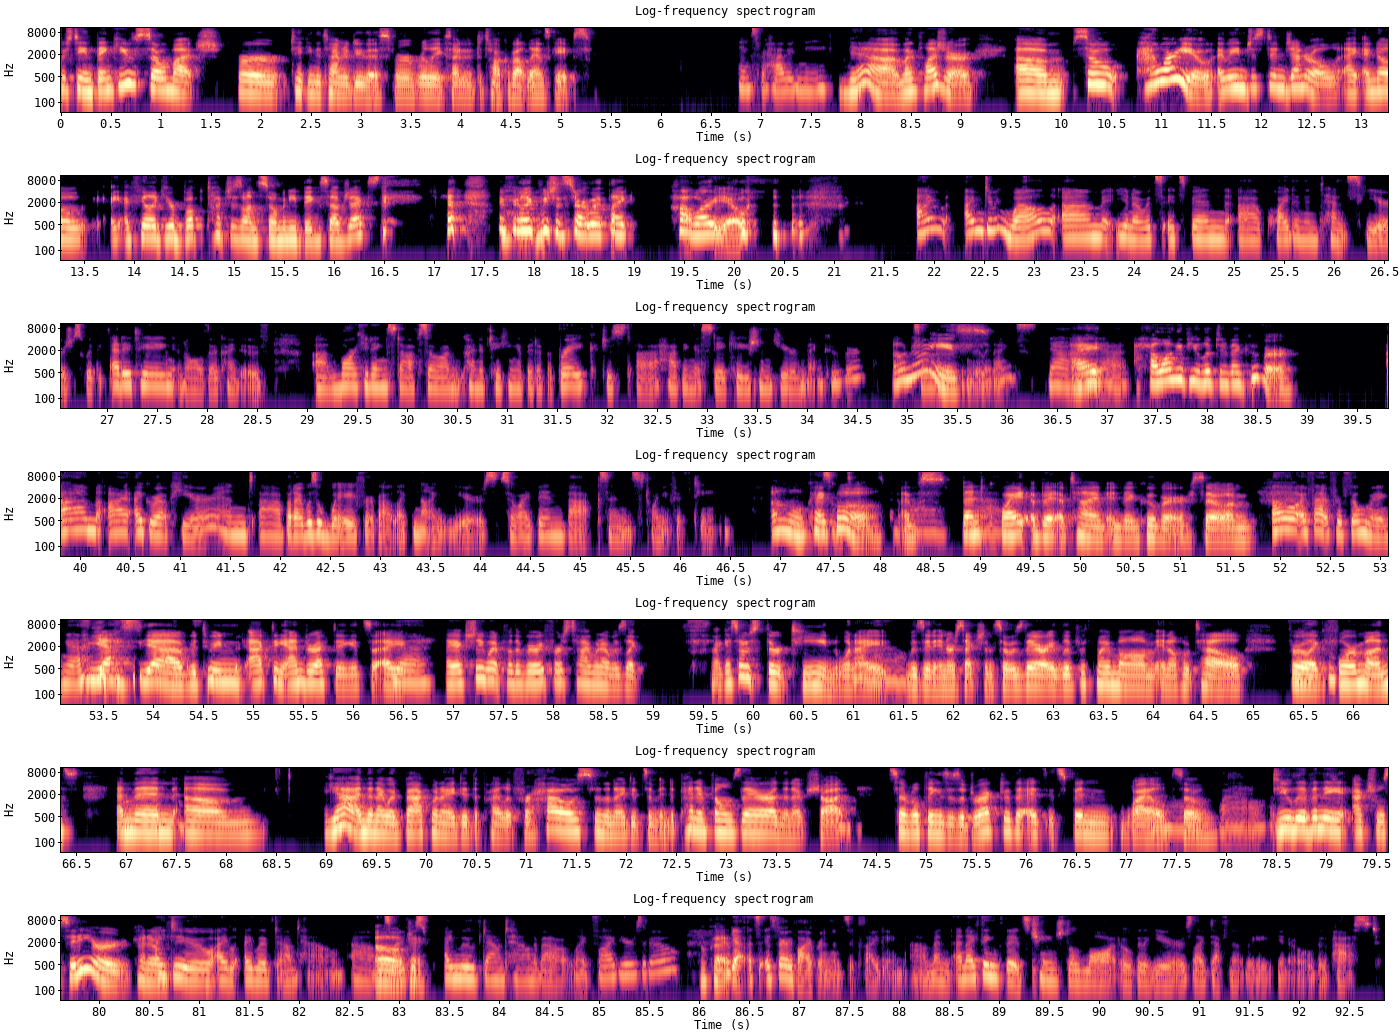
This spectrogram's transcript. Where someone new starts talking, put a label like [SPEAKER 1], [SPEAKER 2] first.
[SPEAKER 1] Christine, thank you so much for taking the time to do this. We're really excited to talk about landscapes.
[SPEAKER 2] Thanks for having me.
[SPEAKER 1] Yeah, my pleasure. Um, so how are you? I mean, just in general, I, I know I, I feel like your book touches on so many big subjects. I feel like we should start with like, how are you?
[SPEAKER 2] I'm I'm doing well. Um, you know, it's it's been uh, quite an intense year just with the editing and all the kind of um, marketing stuff. So I'm kind of taking a bit of a break, just uh, having a staycation here in Vancouver.
[SPEAKER 1] Oh, nice.
[SPEAKER 2] So really nice. Yeah.
[SPEAKER 1] I.
[SPEAKER 2] Yeah.
[SPEAKER 1] How long have you lived in Vancouver?
[SPEAKER 2] Um, I, I grew up here and uh, but I was away for about like nine years. So I've been back since 2015.
[SPEAKER 1] Oh, okay, so cool. It's, it's I've spent yeah. quite a bit of time in Vancouver. So I'm
[SPEAKER 2] Oh, I bet for filming, yeah.
[SPEAKER 1] yes, yeah. Between acting and directing. It's I yeah. I actually went for the very first time when I was like I guess I was 13 when oh, I was in intersection. So I was there. I lived with my mom in a hotel for like four months. And then um yeah, and then I went back when I did the pilot for House, and then I did some independent films there, and then I've shot several things as a director that it's, it's been wild oh, so wow do you live in the actual city or kind of
[SPEAKER 2] i do i, I live downtown um, oh, so i okay. just i moved downtown about like five years ago.
[SPEAKER 1] Okay.
[SPEAKER 2] Yeah it's, it's very vibrant and it's exciting um, and and i think that it's changed a lot over the years. Like definitely you know over the past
